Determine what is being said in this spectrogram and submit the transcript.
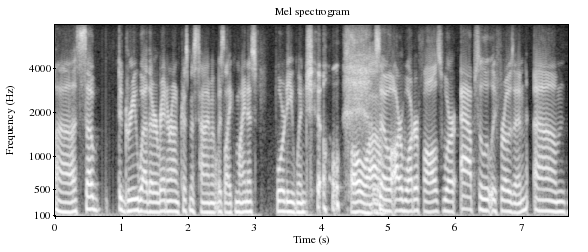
uh, sub degree weather right around Christmas time. It was like minus 40 wind chill. Oh wow! so our waterfalls were absolutely frozen. Um,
